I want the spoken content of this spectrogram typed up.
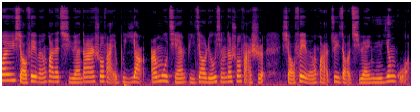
关于小费文化的起源，当然说法也不一样。而目前比较流行的说法是，小费文化最早起源于英国。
